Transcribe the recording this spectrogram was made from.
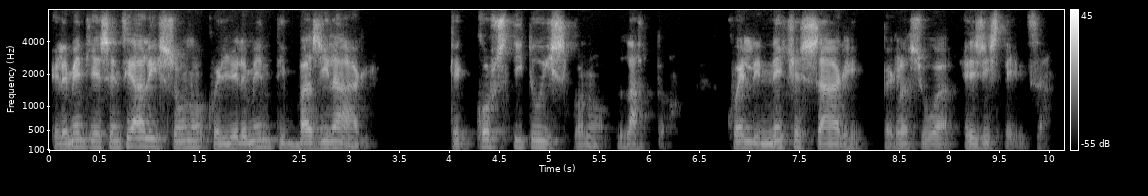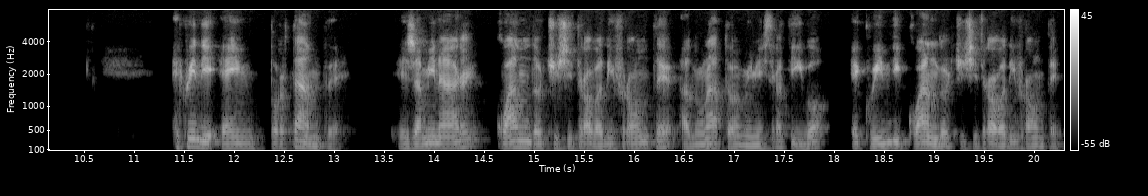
Elementi essenziali sono quegli elementi basilari che costituiscono l'atto, quelli necessari per la sua esistenza. E quindi è importante esaminare quando ci si trova di fronte ad un atto amministrativo e quindi quando ci si trova di fronte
